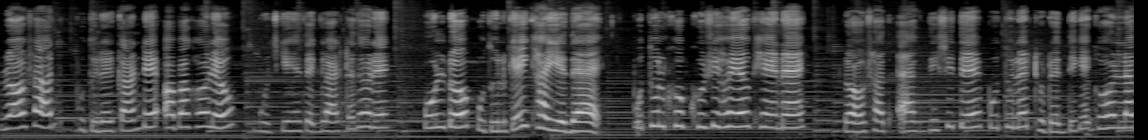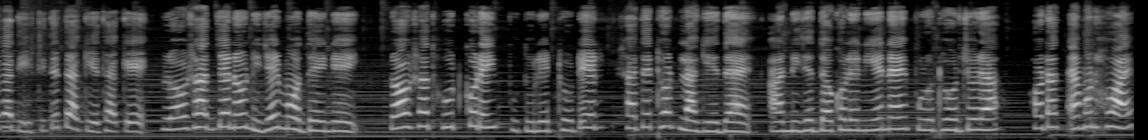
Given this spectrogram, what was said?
রওশাদ পুতুলের কাণ্ডে অবাক হলেও মুচকি হেসে গ্লাসটা ধরে উল্টো পুতুলকেই খাইয়ে দেয়। পুতুল খুব খুশি হয়েও খেয়ে নেয়। রওশাদ এক দৃষ্টিতে পুতুলের ঠোঁটের দিকে ঘোর লাগা দৃষ্টিতে তাকিয়ে থাকে। রওশাদ যেন নিজের মধ্যেই নেই। রওশাদ হুট করেই পুতুলের ঠোঁটের সাথে ঠোঁট লাগিয়ে দেয় আর নিজের দখলে নিয়ে নেয় পুরো ঠোঁট জোড়া। হঠাৎ এমন হওয়ায়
